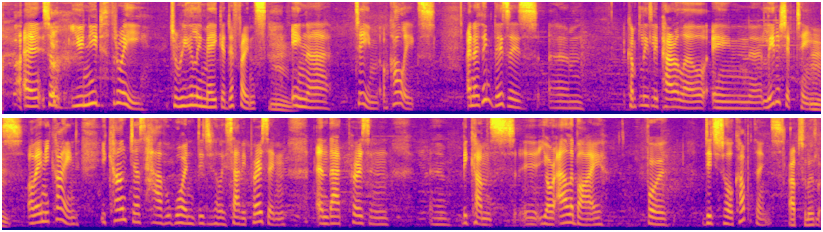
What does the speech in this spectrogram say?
And so you need three to really make a difference Hmm. in a team of colleagues. And I think this is um, completely parallel in uh, leadership teams of any kind. You can't just have one digitally savvy person and that person uh, becomes uh, your alibi for digital competence. Absolutely.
